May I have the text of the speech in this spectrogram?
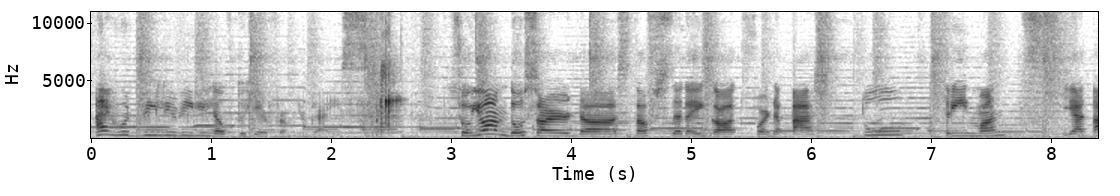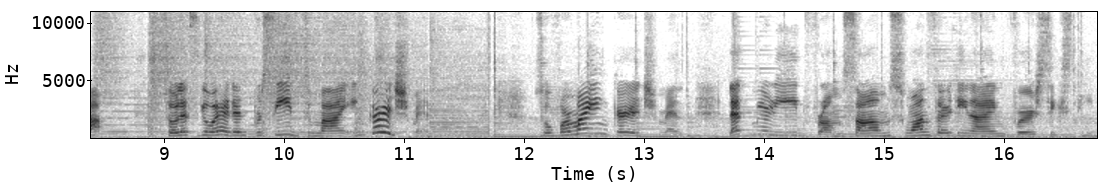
I would really, really love to hear from you guys. So, yon, those are the stuffs that I got for the past 2-3 months yata. So, let's go ahead and proceed to my encouragement. So, for my encouragement, let me read from Psalms 139 verse 16.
